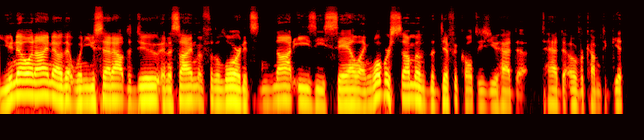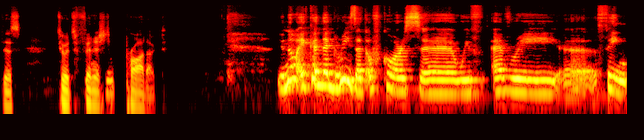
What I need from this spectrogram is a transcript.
you know, and I know that when you set out to do an assignment for the Lord, it's not easy sailing. What were some of the difficulties you had to had to overcome to get this to its finished product? You know, I can agree that, of course, uh, with every uh, thing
